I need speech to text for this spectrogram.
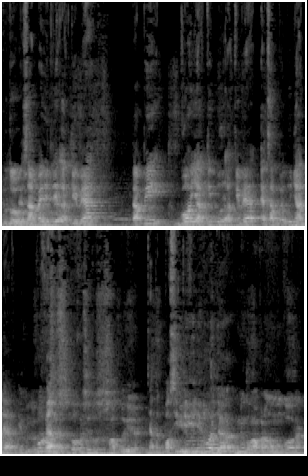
Betul, Dan sampai betul. dia akhirnya tapi gue yakin lu akhirnya at some point lu nyadar gitu loh. gue kasih gue kasih lu sesuatu ya dapet ini positif. ini gue jarang ini gue gak pernah ngomong ke orang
